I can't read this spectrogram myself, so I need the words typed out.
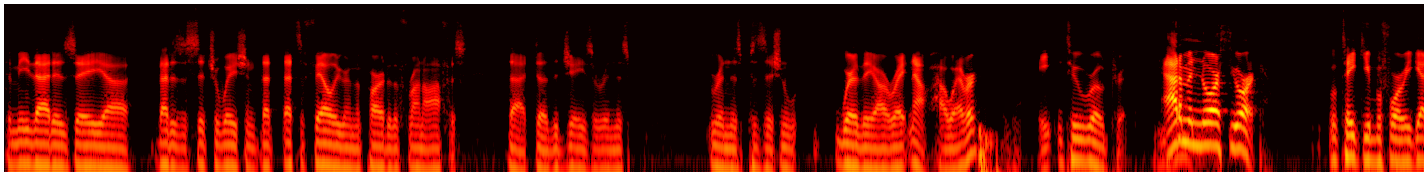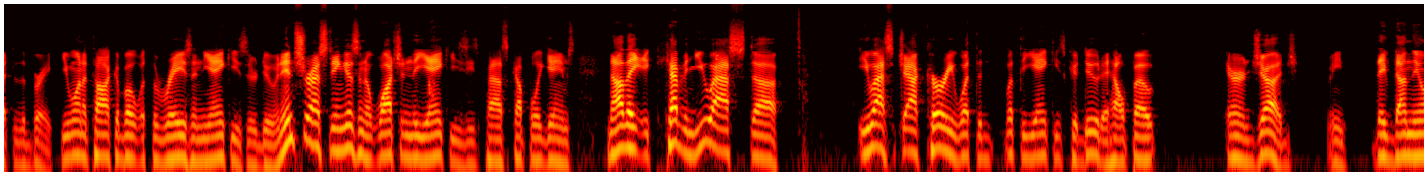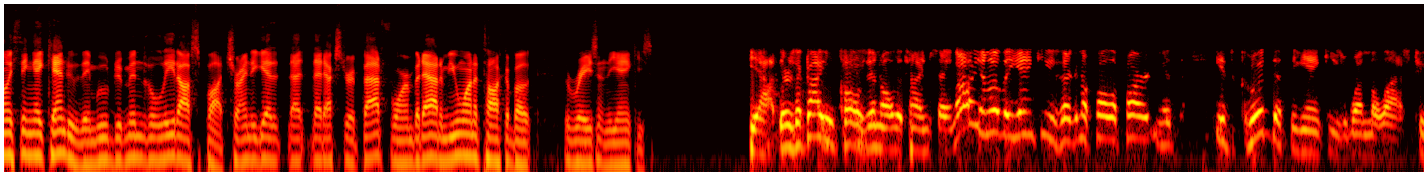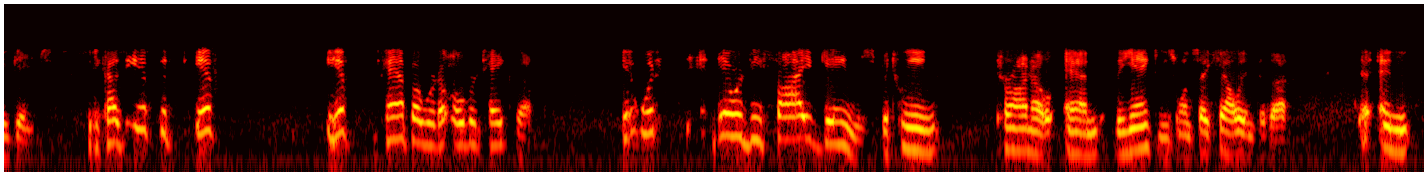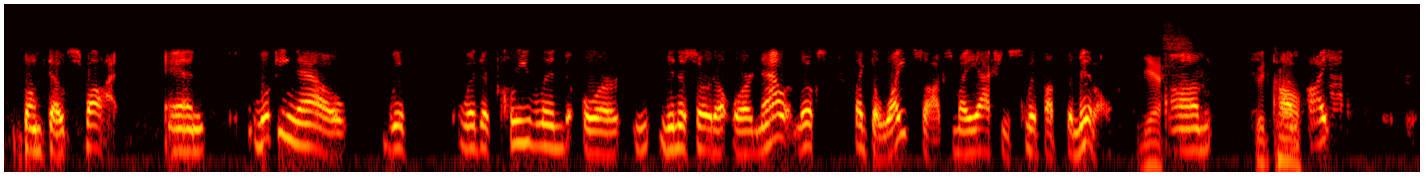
To me that is a uh, that is a situation that that's a failure in the part of the front office that uh, the Jays are in this are in this position where they are right now. However, again, 8 and 2 road trip. Adam in North York we'll take you before we get to the break. You want to talk about what the Rays and Yankees are doing? Interesting, isn't it? Watching the Yankees these past couple of games. Now they, Kevin, you asked uh, you asked Jack Curry what the what the Yankees could do to help out Aaron Judge. I mean, they've done the only thing they can do. They moved him into the leadoff spot, trying to get that that extra at bat for him. But Adam, you want to talk about the Rays and the Yankees? Yeah, there's a guy who calls in all the time saying, "Oh, you know, the Yankees are going to fall apart," and it's it's good that the Yankees won the last two games because if the if if Tampa were to overtake them, it would there would be five games between Toronto and the Yankees once they fell into the and bumped out spot. And looking now with whether Cleveland or Minnesota or now it looks like the White Sox may actually slip up the middle. Yes. Um, Good call. Um, I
